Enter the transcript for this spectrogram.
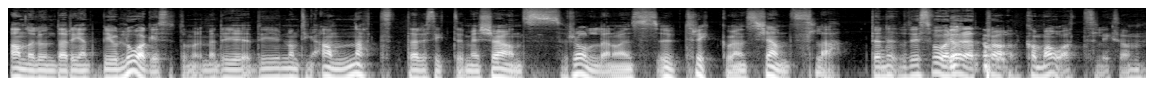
annorlunda rent biologiskt, men det är, det är ju någonting annat där det sitter med könsrollen och ens uttryck och ens känsla den, det är svårare ja. att komma åt liksom.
